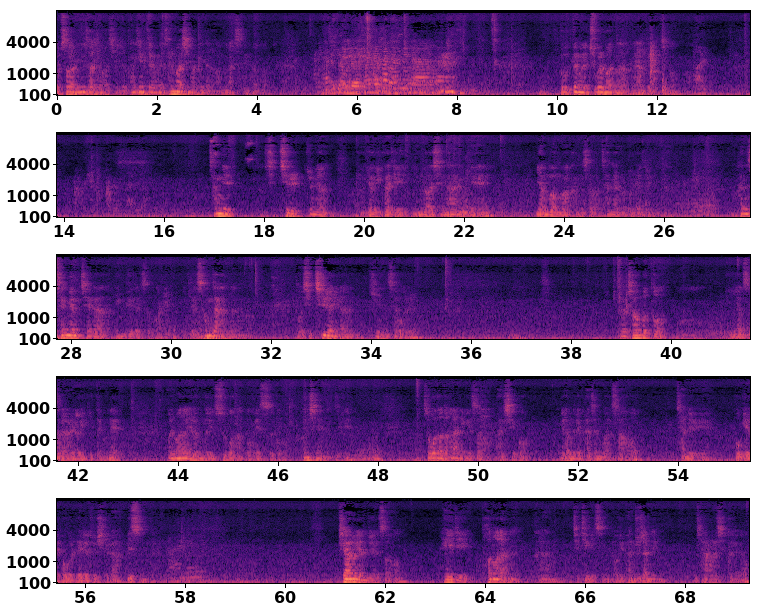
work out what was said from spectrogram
옆 사람 인사 좀 하시죠. 당신 때문에 살맛이 납니다. 아무나 하세요. 당신 때문에 살맛이 누구 때문에 죽을 만나 그냥 안 되겠죠. 창립 17주년 어, 여기까지 인도하신 하나님께 영광과 감사와 찬양을 올려드립니다. 한 생명체가 잉태돼서 이렇게 성장한다는 것, 또 17년이라는 긴 세월, 제가 처음부터 어, 이 역사를 알고 있기 때문에 얼마나 여러분들이 수고하고 애쓰고 헌신했는지 어, 저보다도 하나님께서 아시고 여러분들의 가정과 사업, 자녀에게 복의 복을 내려주시리라 믿습니다. 피아노 연주에서 헤이지 터너라는 그런 직책이 있습니다. 우리 반주자님 잘 아실 거예요.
